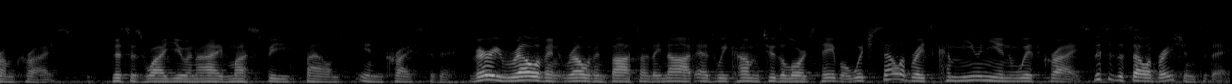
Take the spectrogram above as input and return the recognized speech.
from Christ. This is why you and I must be found in Christ today. Very relevant, relevant thoughts, are they not, as we come to the Lord's table, which celebrates communion with Christ. This is a celebration today.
